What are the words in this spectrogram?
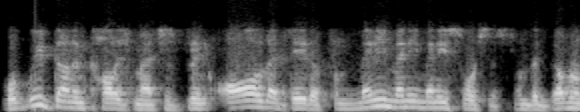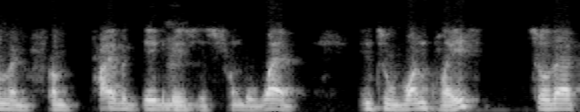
What we've done in College Match is bring all that data from many, many, many sources, from the government, from private databases, from the web, into one place so that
